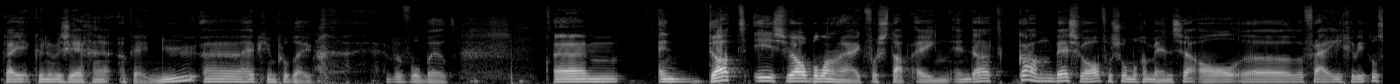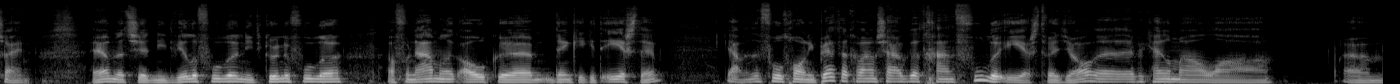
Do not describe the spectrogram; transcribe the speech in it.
kan je, kunnen we zeggen, oké, nu eh, heb je een probleem. Bijvoorbeeld. Ehm, en dat is wel belangrijk voor stap 1. En dat kan best wel voor sommige mensen al eh, vrij ingewikkeld zijn. Omdat ze het niet willen voelen, niet kunnen voelen. Maar voornamelijk ook, eh, denk ik, het eerste. Ja, want dat voelt gewoon niet prettig. Waarom zou ik dat gaan voelen eerst, weet je wel? Daar heb ik helemaal eh, ehm,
